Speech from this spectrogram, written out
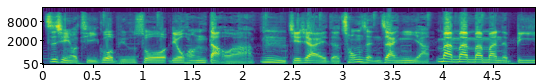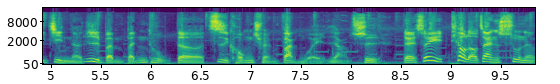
之前有提过，比如说硫磺岛啊，嗯，接下来的冲绳战役啊，慢慢慢慢的逼近了日本本土的制空权范围，这样是对。所以跳岛战术呢，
